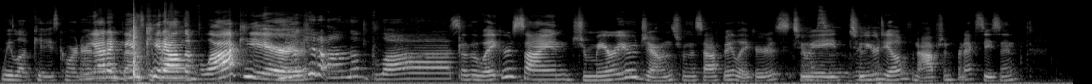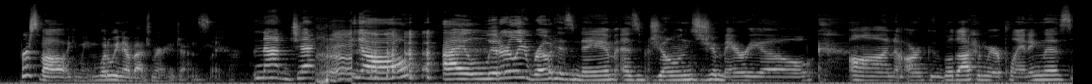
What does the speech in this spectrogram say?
We love Kitty's Corner. We got a new kid on the block here. New kid on the block. So the Lakers signed Jemerrio Jones from the South Bay Lakers to a two-year deal with an option for next season. First of all, like I mean, what do we know about Jemerrio Jones? Like, Not Jack, y'all. I literally wrote his name as Jones Jemerrio on our Google Doc when we were planning this,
